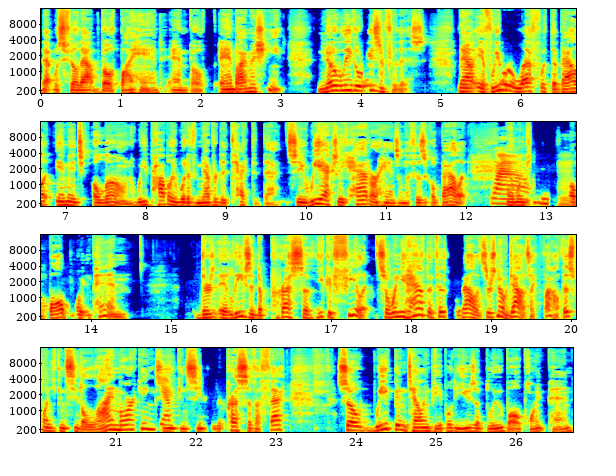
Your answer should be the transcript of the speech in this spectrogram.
That was filled out both by hand and both and by machine. No legal reason for this. Now, if we were left with the ballot image alone, we probably would have never detected that. See, we actually had our hands on the physical ballot, wow and when people use Hmm. a ballpoint pen, there's it leaves a depressive. You could feel it. So when you have the physical ballots, there's no doubt. It's like wow, this one you can see the line markings, Yep. you can see the depressive effect. So we've been telling people to use a blue ballpoint pen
